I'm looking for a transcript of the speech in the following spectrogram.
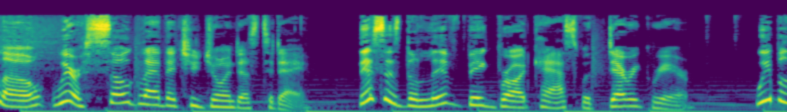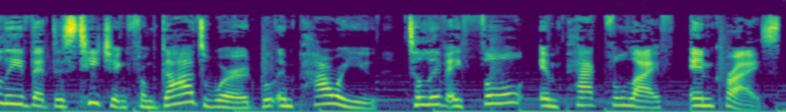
Hello, we're so glad that you joined us today. This is the Live Big broadcast with Derek Grier. We believe that this teaching from God's Word will empower you to live a full, impactful life in Christ.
